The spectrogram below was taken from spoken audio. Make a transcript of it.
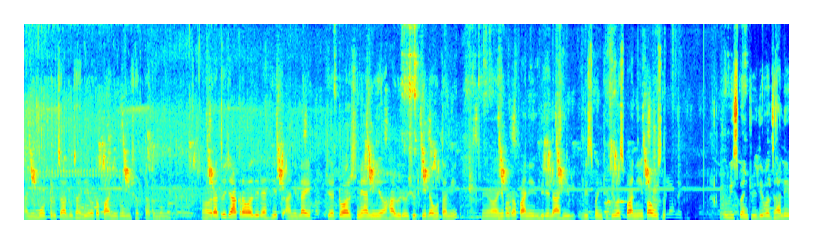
आणि मोटर चालू झाली आहे. बघा पाणी बघू शकता तुम्ही. रात्रीचे अकरा वाजलेले आहेत आणि लाईटच्या टॉर्चने आम्ही हा व्हिडिओ शूट केला होता मी. हे बघा पाणी दिलेलं आहे. वीस पंचवीस दिवस पाणी पाऊस वीस पंचवीस दिवस झाले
